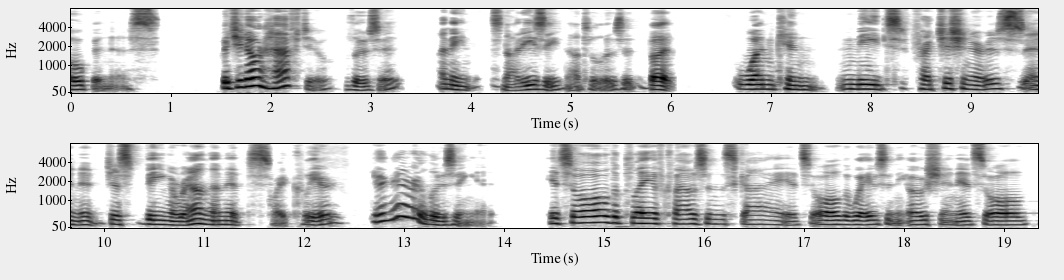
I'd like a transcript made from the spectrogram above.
openness. But you don't have to lose it. I mean, it's not easy not to lose it, but one can meet practitioners and it just being around them, it's quite clear they're never losing it. It's all the play of clouds in the sky. It's all the waves in the ocean. It's all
